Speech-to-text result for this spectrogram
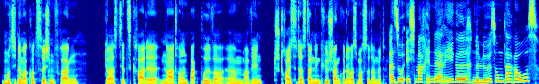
Muss ich noch mal kurz zwischenfragen? Du hast jetzt gerade Natron und Backpulver ähm, erwähnt. Streust du das dann in den Kühlschrank oder was machst du damit? Also ich mache in der Regel eine Lösung daraus,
